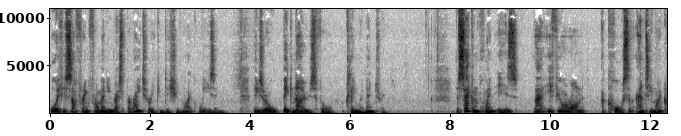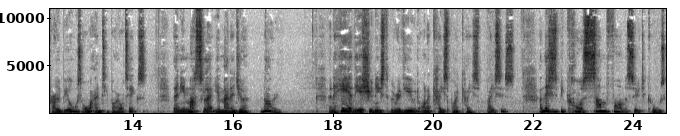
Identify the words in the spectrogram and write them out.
or if you're suffering from any respiratory condition like wheezing. These are all big no's for clean room entry. The second point is that if you're on a course of antimicrobials or antibiotics, then you must let your manager know. And here the issue needs to be reviewed on a case by case basis. And this is because some pharmaceuticals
